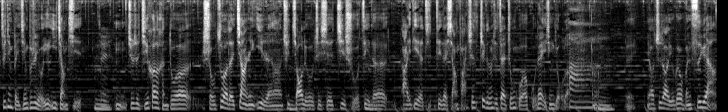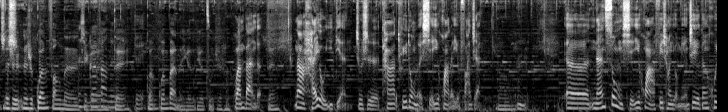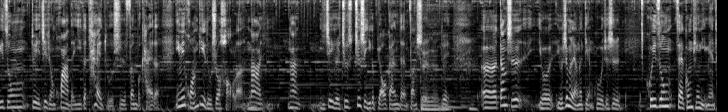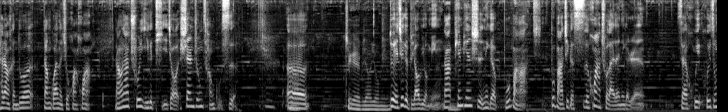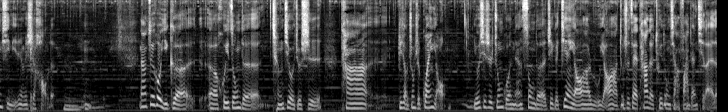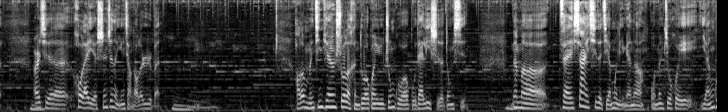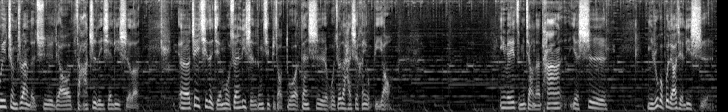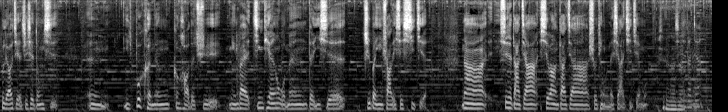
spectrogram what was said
最近北京不是有一个艺匠集？对嗯，就是集合了很多手作的匠人、艺人啊，去交流这些技术、自己的 idea、自自己的想法。其实这个东西在中国古代已经有了。啊嗯，对，你要知道有个文思院啊，那是那是官方的那是这个官方的对对官官办的一个一个组织哈。官办的。对，那还有一点就是，它推动了协议化的一个发展。嗯嗯，呃，南宋写意画非常有名，这个跟徽宗对这种画的一个态度是分不开的。因为皇帝都说好了，那那你这个就是就是一个标杆的。当时对对对呃，当时有有这么两个典故，就是徽宗在宫廷里面，他让很多当官的去画画，然后他出了一个题叫“山中藏古寺”。呃，这个也比较有名。对，这个比较有名。那偏偏是那个不把不把这个寺画出来的那个人，在徽徽宗心里认为是好的。嗯嗯那最后一个呃，徽宗的成就就是他呃比较重视官窑，尤其是中国南宋的这个建窑啊、汝窑啊，都是在他的推动下发展起来的，而且后来也深深的影响到了日本。嗯好了，我们今天说了很多关于中国古代历史的东西。那么在下一期的节目里面呢，我们就会言归正传的去聊杂志的一些历史了。呃，这一期的节目虽然历史的东西比较多，但是我觉得还是很有必要，因为怎么讲呢？它也是你如果不了解历史，不了解这些东西，嗯，你不可能更好的去明白今天我们的一些纸本印刷的一些细节。那谢谢大家，希望大家收听我们的下一期节目。谢谢大家谢谢。大家。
